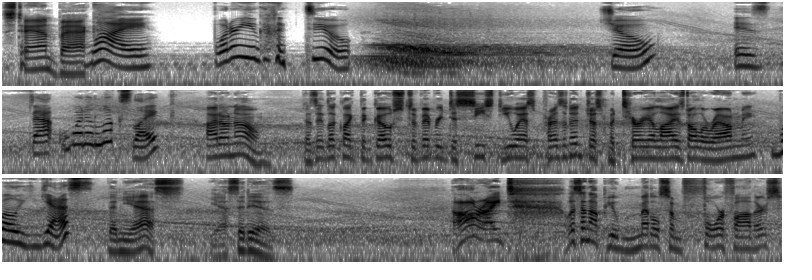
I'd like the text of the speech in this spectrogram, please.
Stand back. Why? What are you gonna do? Joe? Is that what it looks like? I don't know. Does it look like the ghosts of every deceased US president just materialized all around me? Well, yes. Then yes. Yes, it is. All right. listen up, you meddlesome forefathers.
